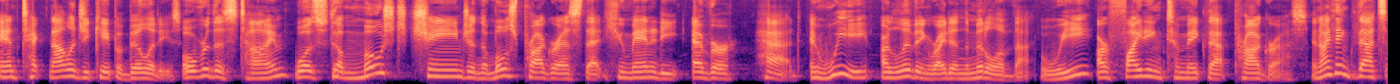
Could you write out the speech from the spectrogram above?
and technology capabilities over this time was the most change and the most progress that humanity ever had. And we are living right in the middle of that. We are fighting to make that progress. And I think that's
